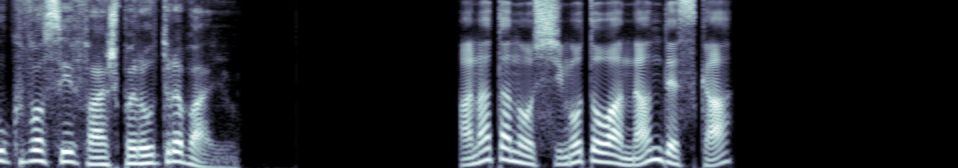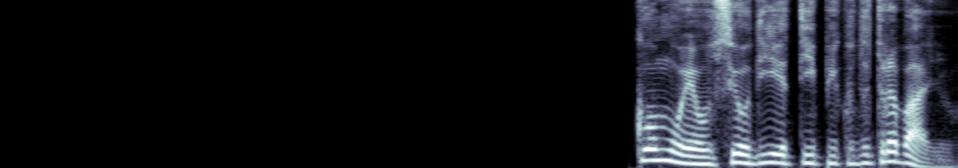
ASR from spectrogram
O que você faz para o trabalho? あなたの仕事は何ですか Como é o seu dia típico de trabalho?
